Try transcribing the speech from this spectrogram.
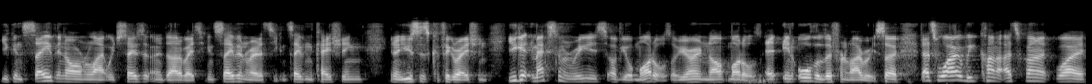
you can save in OrmLite, which saves it in a database. You can save in Redis. You can save in caching. You know, use this configuration. You get maximum reuse of your models, of your own models, in all the different libraries. So that's why we kind of that's kind of why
